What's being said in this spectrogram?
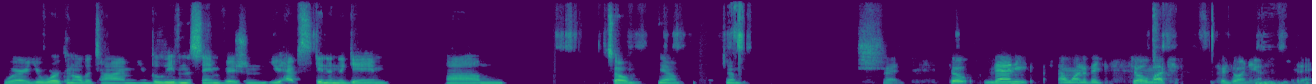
where you're working all the time you believe in the same vision you have skin in the game um, so yeah, yeah. right so danny i want to thank you so much for joining us today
